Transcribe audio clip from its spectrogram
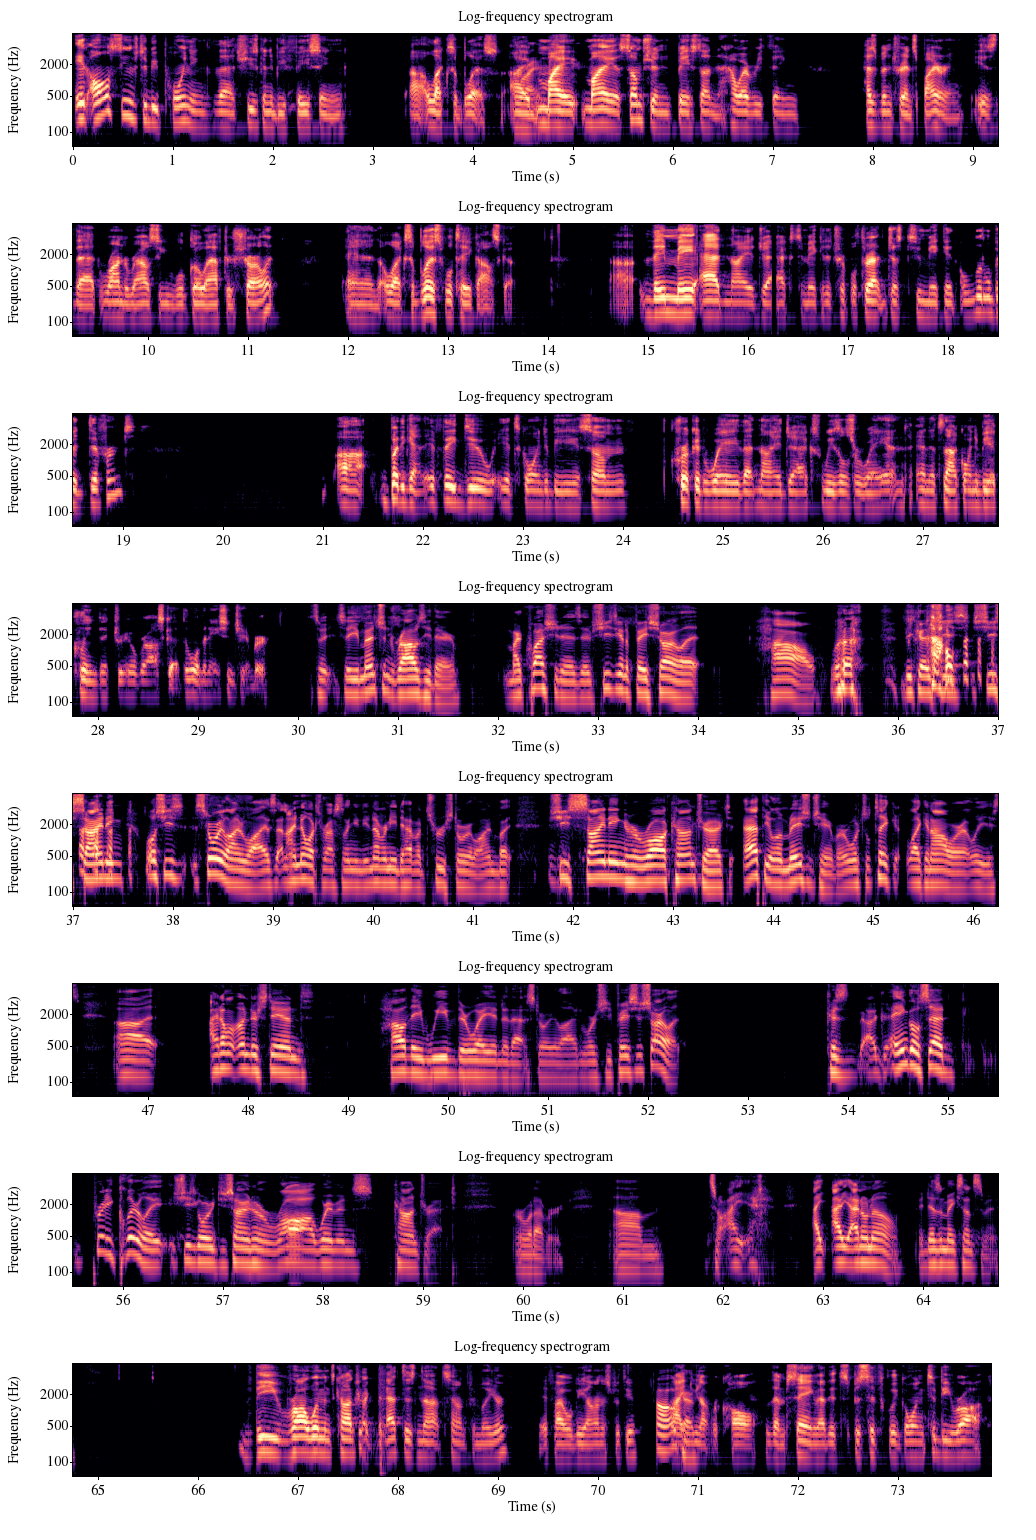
It all seems to be pointing that she's going to be facing uh, Alexa Bliss. I, my my assumption, based on how everything has been transpiring, is that Ronda Rousey will go after Charlotte, and Alexa Bliss will take Asuka. Uh, they may add Nia Jax to make it a triple threat, just to make it a little bit different. Uh, but again, if they do, it's going to be some crooked way that Nia Jax weasels her way in, and it's not going to be a clean victory over Asuka at the Elimination Chamber. So so you mentioned Rousey there. My question is, if she's going to face Charlotte, how? because How? she's she's signing. Well, she's storyline wise, and I know it's wrestling, and you never need to have a true storyline, but she's signing her Raw contract at the Elimination Chamber, which will take like an hour at least. Uh, I don't understand how they weave their way into that storyline where she faces Charlotte. Because Angle said pretty clearly she's going to sign her Raw women's contract or whatever. Um, so I, I, I, I don't know. It doesn't make sense to me. The Raw Women's contract, that does not sound familiar, if I will be honest with you. Oh, I do not recall them saying that it's specifically going to be Raw.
